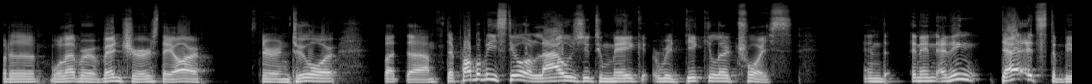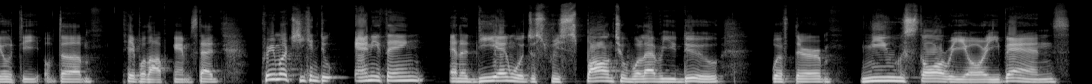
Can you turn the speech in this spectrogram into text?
for the whatever adventures they are they're into, or but um, that probably still allows you to make ridiculous choice, and and then I think that it's the beauty of the tabletop games that pretty much you can do anything, and a DM will just respond to whatever you do with their new story or events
